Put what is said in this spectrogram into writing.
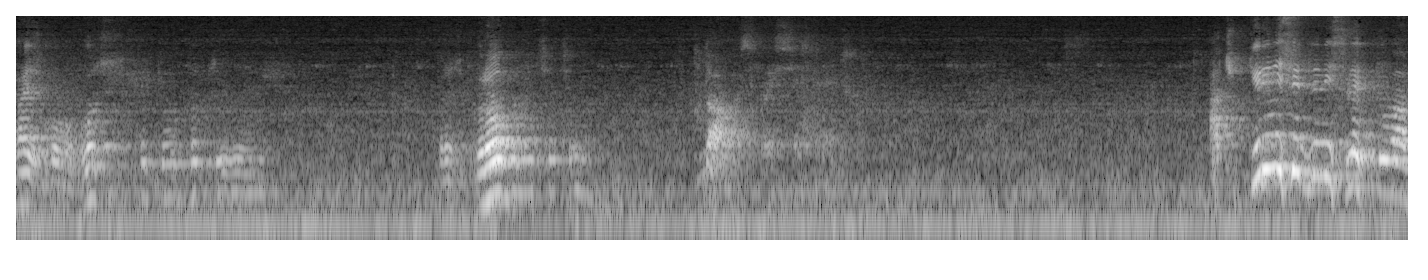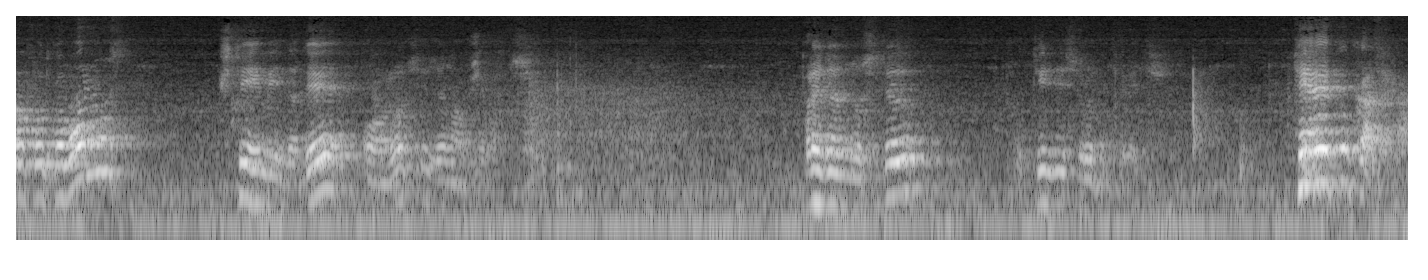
през Голготското пътуване, през гробницата, до възкресението. А 40 дни след това в отговорност ще им даде уроци за нов живот. Преданността отиде с родните вече. Те я показаха.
